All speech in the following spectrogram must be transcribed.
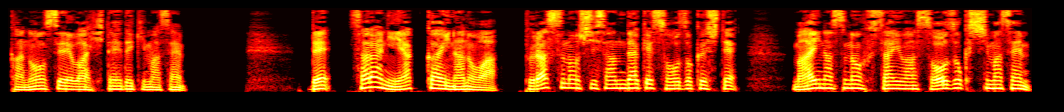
可能性は否定できません。で、さらに厄介なのは、プラスの資産だけ相続して、マイナスの負債は相続しません。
